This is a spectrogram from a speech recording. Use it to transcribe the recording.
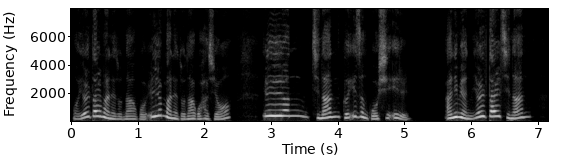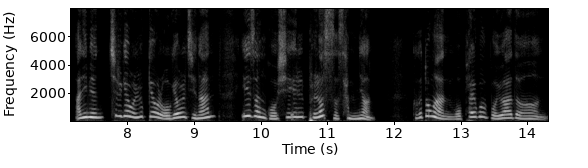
뭐 10달 만에도 나고 1년 만에도 나고 하죠. 1년 지난 그 이전 고시 1 아니면 10달 지난 아니면 7개월, 6개월, 5개월 지난 이전 고시 1 플러스 3년. 그동안 뭐 팔고 보유하던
